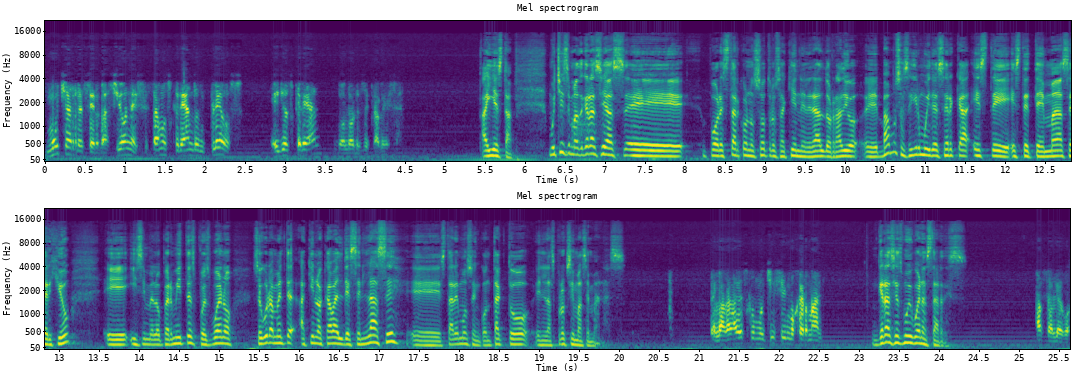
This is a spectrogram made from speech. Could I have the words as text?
muchas reservaciones, estamos creando empleos, ellos crean dolores de cabeza. Ahí está. Muchísimas gracias eh, por estar con nosotros aquí en el Heraldo Radio. Eh, vamos a seguir muy de cerca este, este tema, Sergio. Eh, y si me lo permites, pues bueno, seguramente aquí no acaba el desenlace. estaremos en contacto en las próximas semanas. Te lo agradezco muchísimo, Germán. Gracias, muy buenas tardes. Hasta luego.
